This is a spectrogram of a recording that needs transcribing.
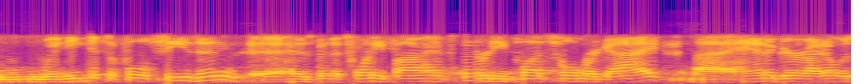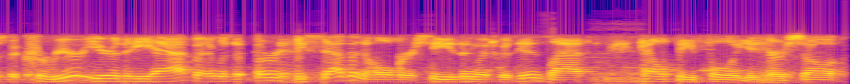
when he gets a full season, uh, has been a 25, 30 plus homer guy. Uh, Haniger, I know it was the career year that he had but it was a 37 homer season, which was his last healthy full year. So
